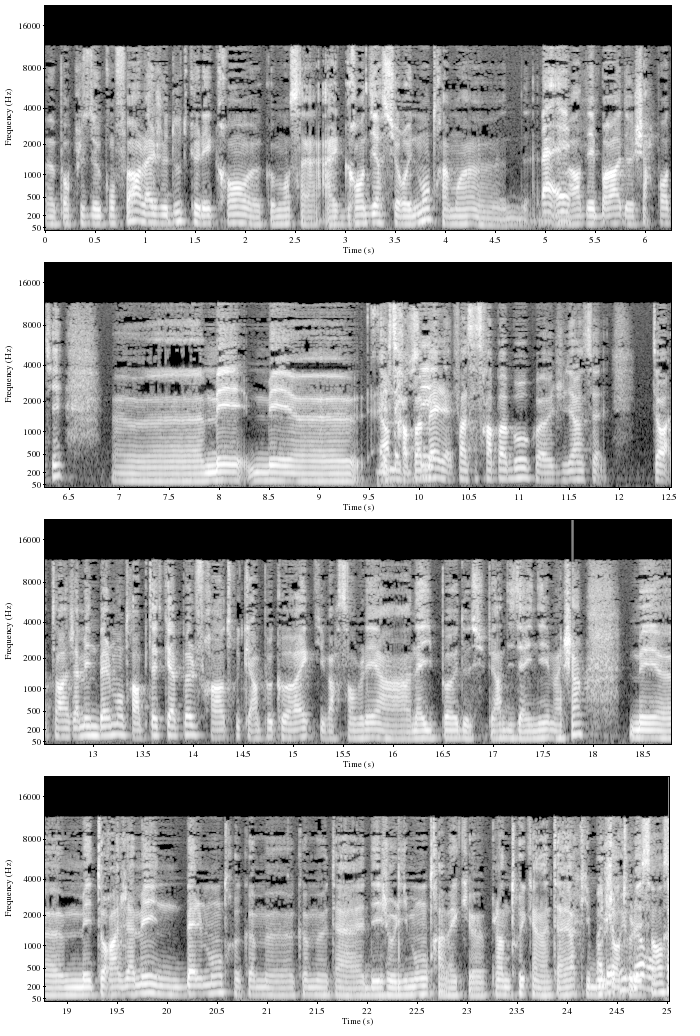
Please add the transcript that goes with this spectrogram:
euh, pour plus de confort. Là, je doute que l'écran euh, commence à, à, grandir sur une montre, à moins bah, d'avoir des bras de charpentier. Euh, mais mais euh, elle sera pas belle. Enfin, ça sera pas beau, quoi. Je veux dire, t'auras jamais une belle montre. Alors peut-être qu'Apple fera un truc un peu correct qui va ressembler à un iPod super designé, machin. Mais euh, mais t'auras jamais une belle montre comme euh, comme t'as des jolies montres avec euh, plein de trucs à l'intérieur qui bah, bougent dans tous les sens.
